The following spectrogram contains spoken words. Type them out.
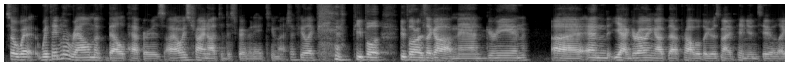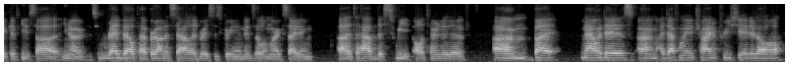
so wi- within the realm of bell peppers. I always try not to discriminate too much. I feel like people people are always like, "Oh man, green." Uh, and yeah, growing up, that probably was my opinion too. Like if you saw, you know, some red bell pepper on a salad versus green, it's a little more exciting uh, to have the sweet alternative. Um, but nowadays. Um, I definitely try and appreciate it all.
